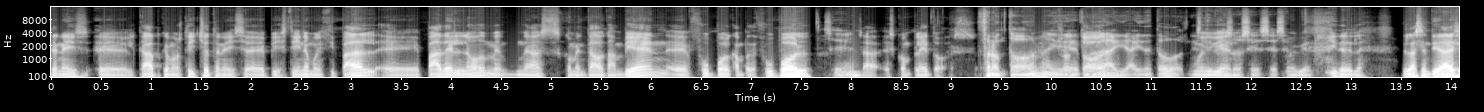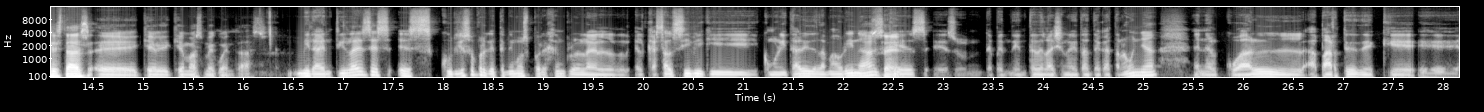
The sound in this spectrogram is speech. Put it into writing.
Tenéis eh, el CAP, que hemos dicho, tenéis eh, piscina municipal, eh, pádel, ¿no? Me, me has comentado también, eh, fútbol, campo de fútbol, Sí. o sea, es completo. es- Frontón, hay, de- hay, hay de todo. en Muy este bien. caso, sí, sí, sí. Muy bien. Y de, de las entidades estas, ¿qué, qué más me cuentas? Mira, entidades es, es curioso porque tenemos, por ejemplo, la- el, el Casal Cívic y Comunitario de la Maurina, que es, es un dependiente de la Generalitat de Cataluña, en el cual, aparte de que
